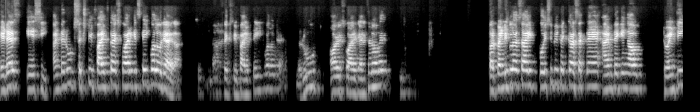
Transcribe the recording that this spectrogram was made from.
it is AC under root 65 का स्क्वायर किसके इक्वल हो जाएगा? 65 के इक्वल हो जाएगा। रूट और स्क्वायर कैंसिल हो गए। परपेंडिकुलर साइड कोई सी भी पिक कर सकते हैं। I am taking out twenty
